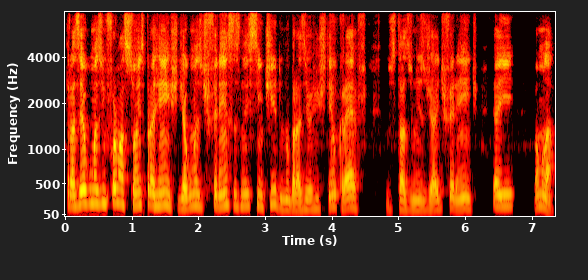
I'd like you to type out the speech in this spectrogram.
trazer algumas informações para a gente de algumas diferenças nesse sentido. No Brasil a gente tem o CREF, nos Estados Unidos já é diferente. E aí, vamos lá.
